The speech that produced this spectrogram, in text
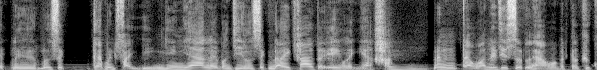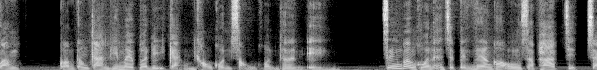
ธ หรือรู้สึกแค่เป็นฝ่ายหญิงยิ่งแย่เลยบางทีรู้สึกด้อยค่าตัวเองอะไรอย่างเงี้ยค่ะอืมนั้นแต่ว่าในที่สุดแล้วมันก็คือความความต้องการที่ไม่พอดีกันของคนสองคนเท่านั้นเอง ซึ่งบางคนอาจจะเป็นเรื่องของสภาพจิตใจ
